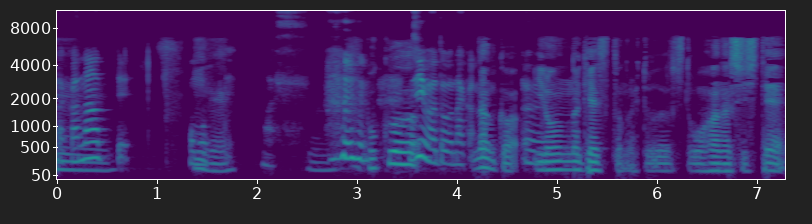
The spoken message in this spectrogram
たかなって思っていいね。ます。うん。僕は ジンはどうなんかなんかうん。いろんなゲストの人たちとお話しして、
